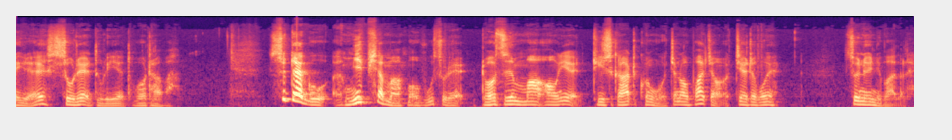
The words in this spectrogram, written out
နေတယ်ဆိုတဲ့သူတွေရဲ့သဘောထားပါစစ်တပ်ကိုအမြင့်ဖြတ်မှာမဟုတ်ဘူးဆိုတော့ဒေါ်စင်မာအောင်ရဲ့ဒီစကားတစ်ခွန်းကိုကျွန်တော်ဘာကြောင့်အကျယ်တဝဲဆွေးနွေးနေပါသလဲ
